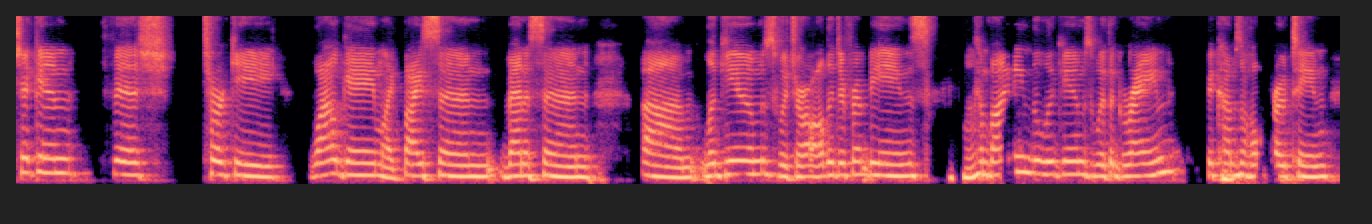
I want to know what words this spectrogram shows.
chicken, fish, turkey, wild game like bison, venison, um, legumes, which are all the different beans. Mm-hmm. Combining the legumes with a grain becomes mm-hmm. a whole protein.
